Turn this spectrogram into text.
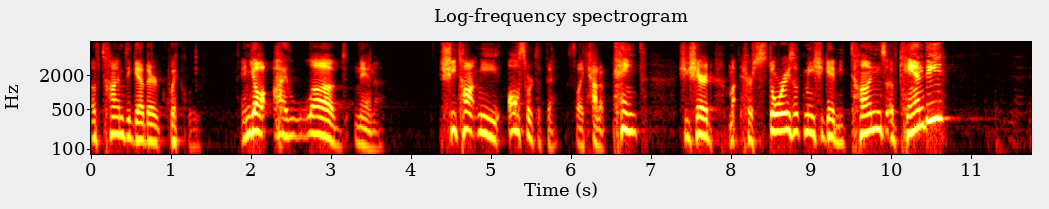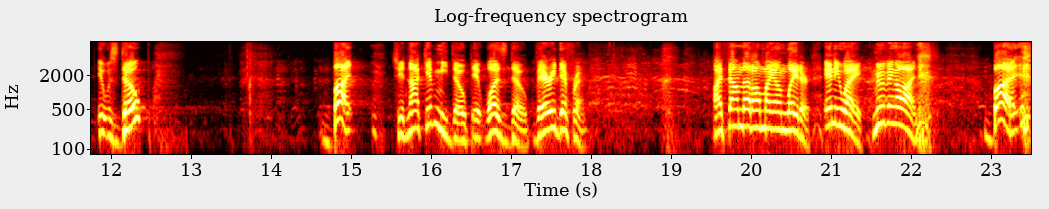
of time together quickly. And y'all, I loved Nana. She taught me all sorts of things, like how to paint, she shared my, her stories with me. She gave me tons of candy. It was dope. But she had not given me dope. It was dope. Very different. I found that on my own later. Anyway, moving on. But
